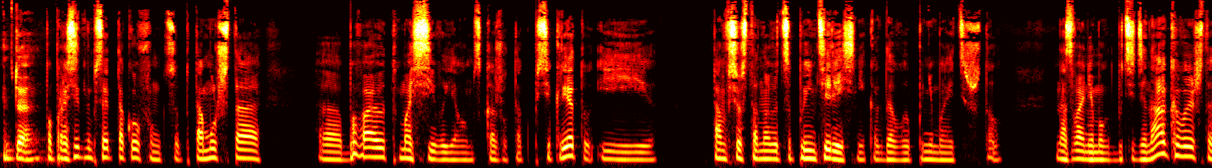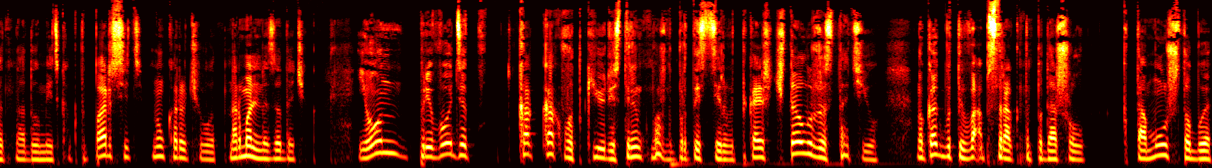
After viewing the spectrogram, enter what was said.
Да. Попросить написать такую функцию, потому что э, бывают массивы, я вам скажу так по секрету, и там все становится поинтереснее, когда вы понимаете, что названия могут быть одинаковые, что это надо уметь как-то парсить. Ну, короче, вот, нормальная задачка. И он приводит как, как вот query string можно протестировать? Ты, конечно, читал уже статью, но как бы ты абстрактно подошел к тому, чтобы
